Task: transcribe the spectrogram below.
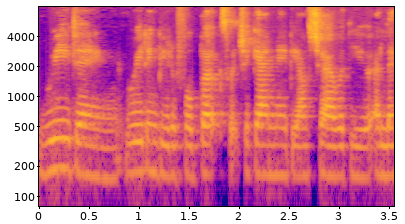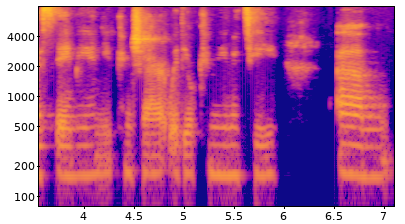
reading reading beautiful books which again maybe i'll share with you a list amy and you can share it with your community um,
